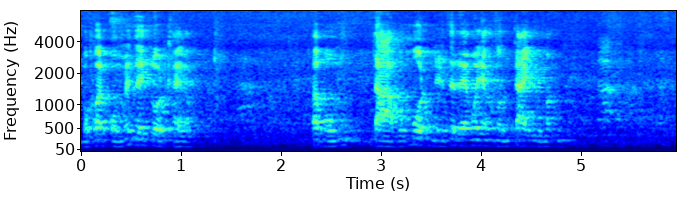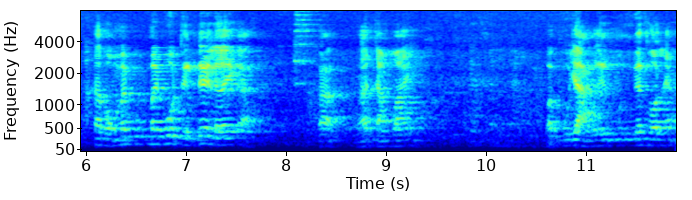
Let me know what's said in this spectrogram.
บอกว่าผมไม่เคยโกรธใครหรอกถ้าผมด่าผมบ่นเนี่ยแสดงว่ายังสนใจอยู่มั้งถ้าผมไม่ไม่พูดถึงด้วยเลยก็ก็เราจำไว้ ว่ากูอยากลืมมึงก็ทนแล้ว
